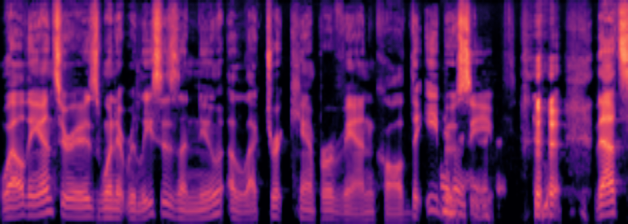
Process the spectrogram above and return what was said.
Well, the answer is when it releases a new electric camper van called the eBussy. Mm-hmm. That's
